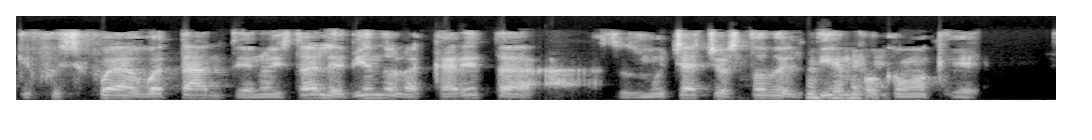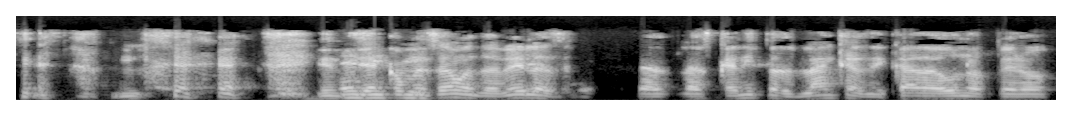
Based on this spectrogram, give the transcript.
que fue, fue aguatante, ¿no? Y estarles viendo la careta a sus muchachos todo el tiempo, como que ya comenzamos a ver las, las, canitas blancas de cada uno, pero,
